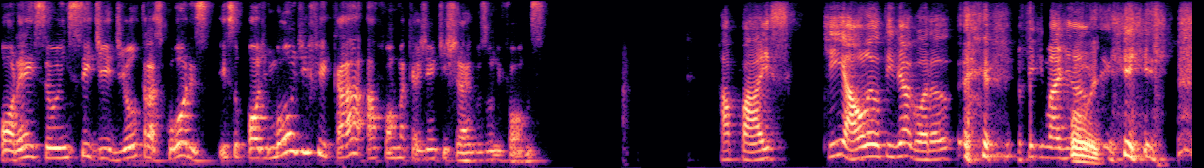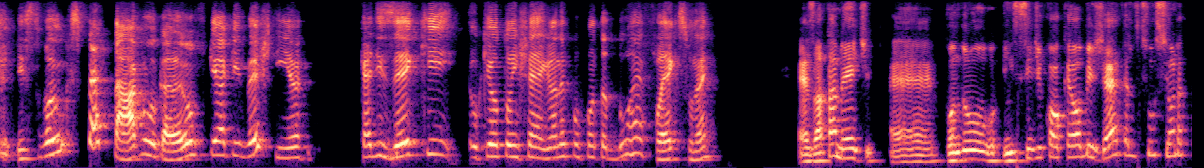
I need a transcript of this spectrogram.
Porém, se eu incidir de outras cores, isso pode modificar a forma que a gente enxerga os uniformes. Rapaz, que aula eu tive agora. Eu fico imaginando assim, isso foi um espetáculo, cara. Eu fiquei aqui bestinha. Quer dizer que o que eu estou enxergando é por conta do reflexo, né? Exatamente. É, quando incide qualquer objeto, ele funciona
